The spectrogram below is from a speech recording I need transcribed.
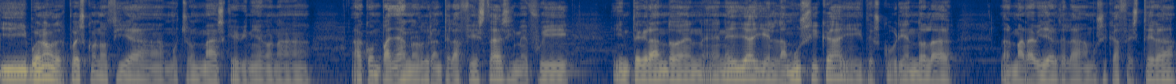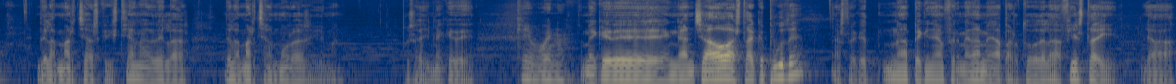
y bueno, después conocí a muchos más que vinieron a, acompañarnos durante las fiestas y me fui integrando en, en, ella y en la música y descubriendo las las maravillas de la música festera, de las marchas cristianas, de las, de las marchas moras y bueno, pues ahí me quedé. Qué bueno. Me quedé enganchado hasta que pude, hasta que una pequeña enfermedad me apartó de la fiesta y ya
